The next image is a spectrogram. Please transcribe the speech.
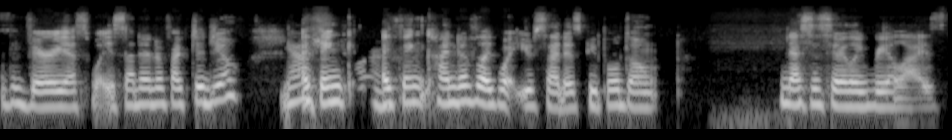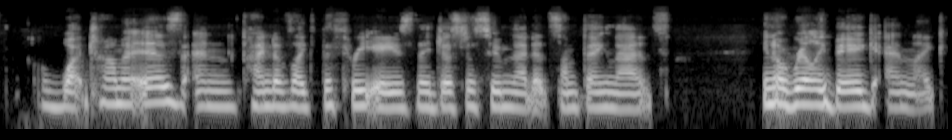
the various ways that it affected you? Yeah, I think sure. I think kind of like what you said is people don't necessarily realize what trauma is and kind of like the three A's. They just assume that it's something that's, you know, really big and like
